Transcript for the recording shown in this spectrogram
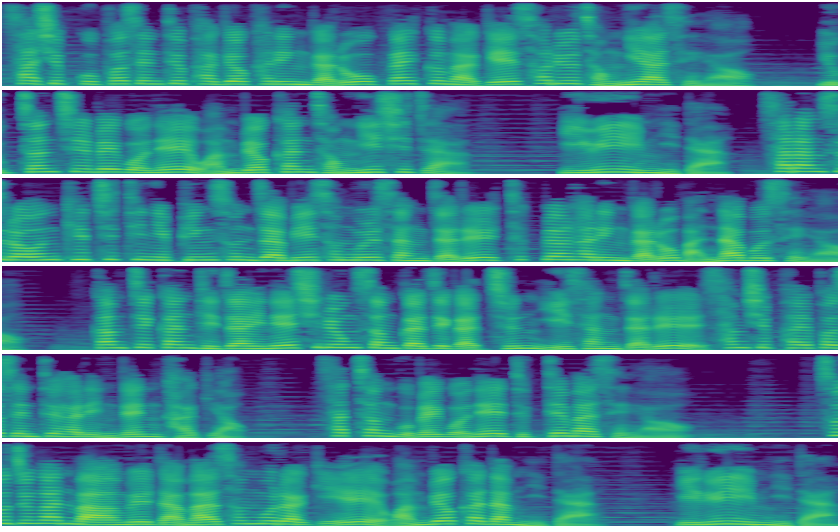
49% 파격 할인가로 깔끔하게 서류 정리하세요. 6,700원의 완벽한 정리 시작. 2위입니다. 사랑스러운 캐치티니핑 손잡이 선물 상자를 특별 할인가로 만나보세요. 깜찍한 디자인의 실용성까지 갖춘 이 상자를 38% 할인된 가격 4,900원에 득템하세요. 소중한 마음을 담아 선물하기에 완벽하답니다. 1위입니다.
